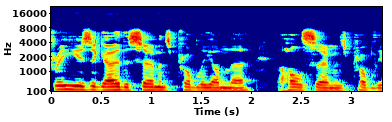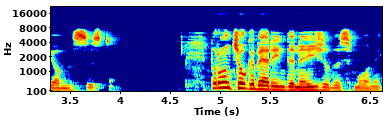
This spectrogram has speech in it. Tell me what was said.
three years ago, the sermon's probably on the, the whole sermon's probably on the system. But I want to talk about Indonesia this morning.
